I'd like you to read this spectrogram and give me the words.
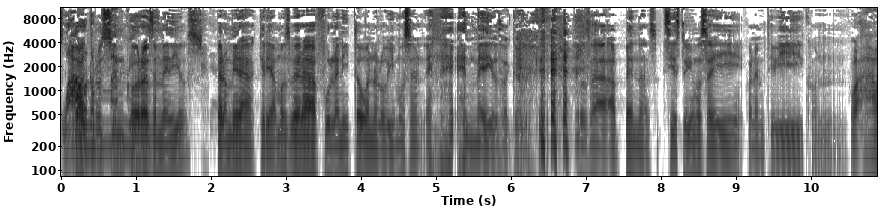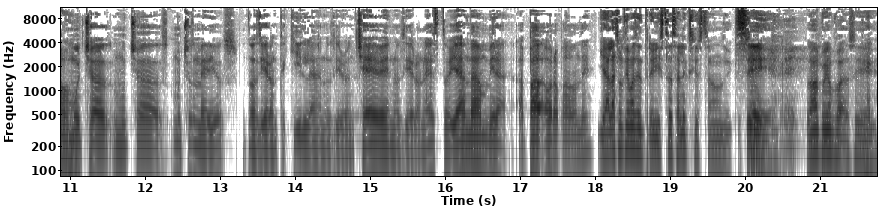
Wow, cuatro no o cinco horas de medios. Pero mira, queríamos ver a fulanito, bueno, lo vimos en, en, en medios acá. o sea, apenas. Sí estuvimos ahí con MTV, con Wow. muchas, muchas, muchos medios. Nos dieron tequila, nos dieron cheve, nos dieron esto. Ya andan, mira, ¿a pa- ¿ahora para dónde? Ya las últimas entrevistas, Alex y de que, sí. Sí.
